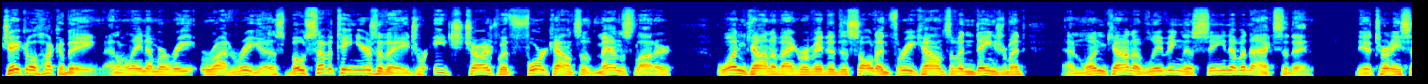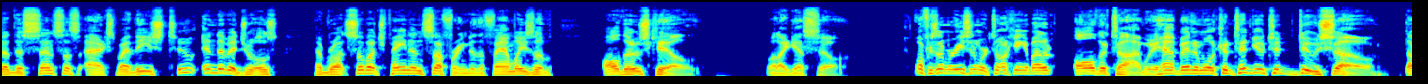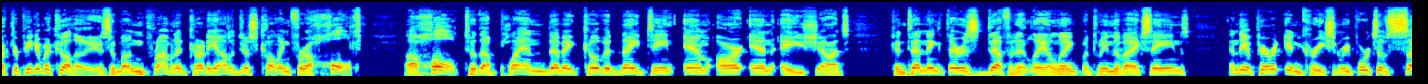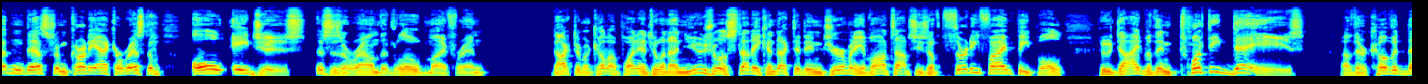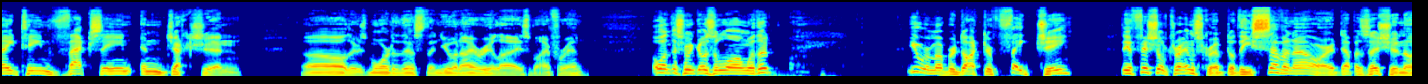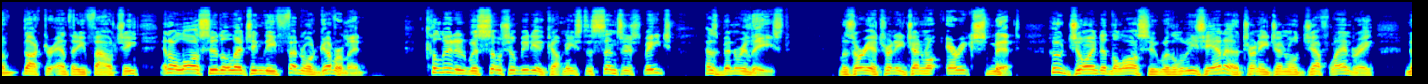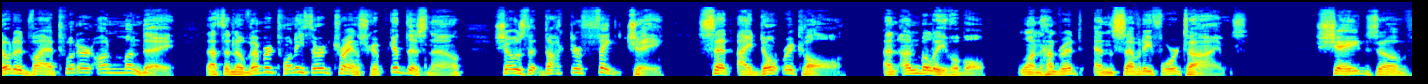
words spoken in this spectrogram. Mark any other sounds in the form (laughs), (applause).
Jekyll Huckabee and Elena Marie Rodriguez, both 17 years of age, were each charged with four counts of manslaughter, one count of aggravated assault, and three counts of endangerment, and one count of leaving the scene of an accident. The attorney said the senseless acts by these two individuals have brought so much pain and suffering to the families of all those killed. Well, I guess so. Well, for some reason, we're talking about it all the time. We have been and will continue to do so. Dr. Peter McCullough is among prominent cardiologists calling for a halt, a halt to the pandemic COVID 19 mRNA shots, contending there is definitely a link between the vaccines and the apparent increase in reports of sudden deaths from cardiac arrest of all ages. This is around the globe, my friend. Dr. McCullough pointed to an unusual study conducted in Germany of autopsies of 35 people who died within 20 days of their COVID 19 vaccine injection. Oh, there's more to this than you and I realize, my friend. Oh, and this one goes along with it. You remember Dr. Fauci, the official transcript of the seven hour deposition of Dr. Anthony Fauci in a lawsuit alleging the federal government colluded with social media companies to censor speech has been released. Missouri Attorney General Eric Schmitt who joined in the lawsuit with Louisiana Attorney General Jeff Landry, noted via Twitter on Monday that the November 23rd transcript, get this now, shows that Dr. Fauci said, I don't recall, an unbelievable 174 times. Shades of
